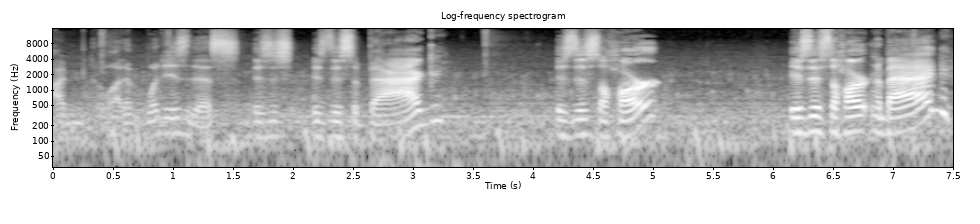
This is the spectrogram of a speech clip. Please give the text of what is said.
I'm... What, what is this? Is this... Is this a bag? Is this a heart? Is this a heart in a bag?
